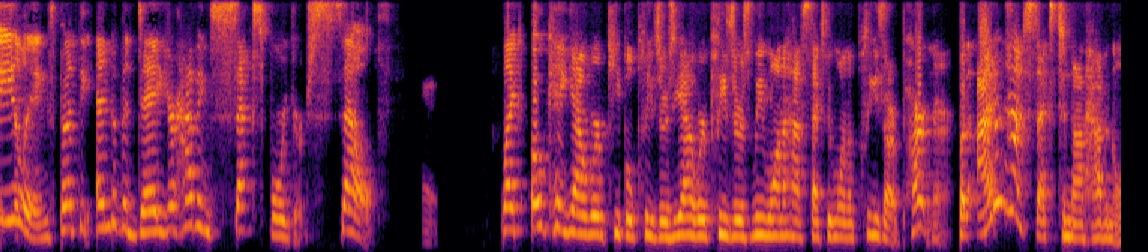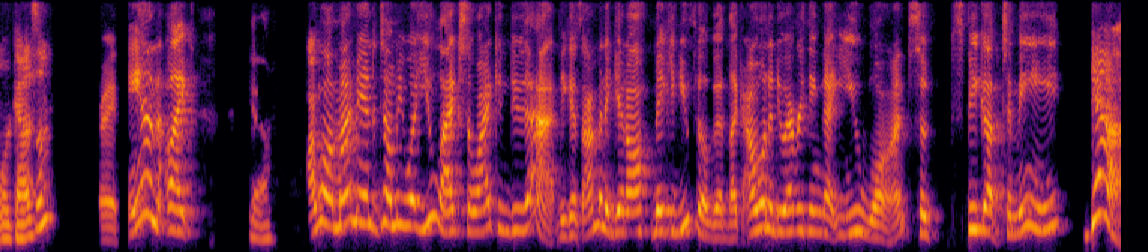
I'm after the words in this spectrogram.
feelings. But at the end of the day, you're having sex for yourself. Right. Like, okay, yeah, we're people pleasers. Yeah, we're pleasers. We want to have sex. We want to please our partner. But I don't have sex to not have an orgasm. Right. And like, Yeah. I want my man to tell me what you like so I can do that because I'm going to get off making you feel good. Like, I want to do everything that you want. So speak up to me, Yeah.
